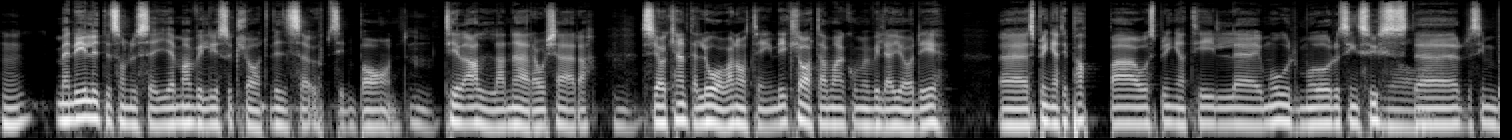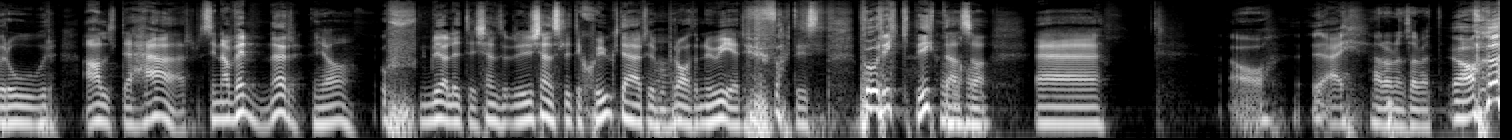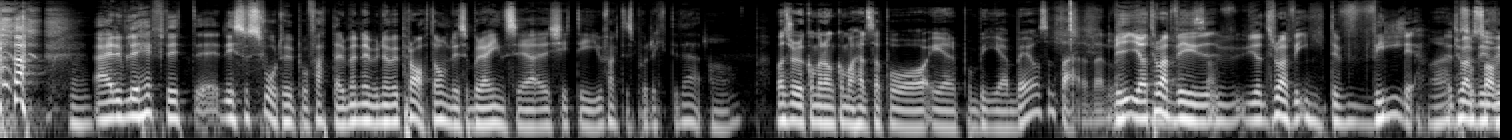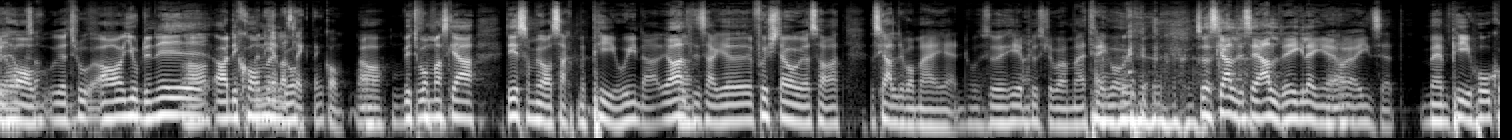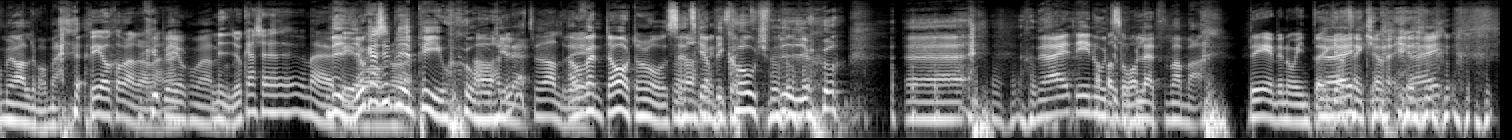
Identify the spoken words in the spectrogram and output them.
Mm. Men det är lite som du säger, man vill ju såklart visa upp sitt barn till alla nära och kära. Så jag kan inte lova någonting. Det är klart att man kommer vilja göra det. Eh, springa till pappa och springa till eh, mormor, och sin syster, sin bror. Allt det här. Sina vänner. Ja. Uff, nu blir jag lite, känns, det känns lite sjukt det här typ att prata. Nu är det ju faktiskt på riktigt alltså. Eh, ja, nej. Här har du en servett. Ja. Nej, det blir häftigt. Det är så svårt att fatta det, men nu när vi pratar om det så börjar jag inse att shit, det är ju faktiskt på riktigt det här. Vad tror du, kommer de komma och hälsa på er på BB och sånt där? Eller? Vi, jag, tror att vi, jag tror att vi inte vill det. Nej, jag tror att vi vill vi ha... Jag tror, ja, gjorde ni... Ja, Ja, det kom Men hela ändå. släkten kom. Ja. Vet du vad man ska... Det är som jag har sagt med PO innan. Jag har alltid sagt, första gången jag sa att jag ska aldrig vara med igen. Och så helt plötsligt var jag med tre gånger. så jag ska aldrig säga aldrig längre har jag insett. Men PH kommer jag aldrig vara med. PO kommer aldrig vara med. PO kommer aldrig Mio kanske är med Mio PO kanske blir en PO Ja, det vet aldrig. Jag vänta 18 år, sen ska jag bli coach för Mio. Eh, nej, det är nog Pappa inte populärt för mamma. Det är det nog inte kan Nej. jag tänka mig. Nej.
